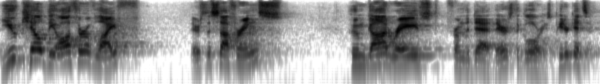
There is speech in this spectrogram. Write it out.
"You killed the author of life. There's the sufferings, whom God raised from the dead. There's the glories." Peter gets it.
